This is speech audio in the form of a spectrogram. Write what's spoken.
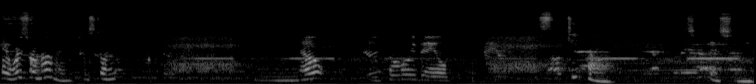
Hey, where's Ramona? She's still here? Nope. She totally bailed. Stino. Seriously.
